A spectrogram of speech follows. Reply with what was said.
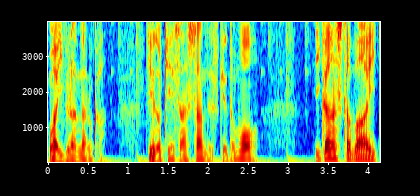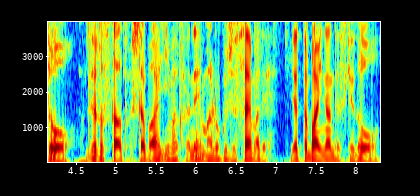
はいくらになるか。っていうのを計算したんですけども移管した場合とゼロスタートした場合今からね、まあ、60歳までやった場合なんですけど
